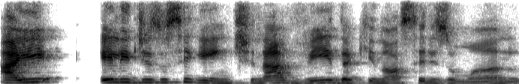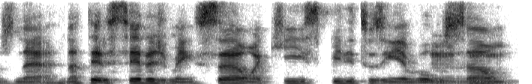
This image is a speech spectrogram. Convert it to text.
Aí ele diz o seguinte: na vida que nós seres humanos, né, na terceira dimensão, aqui espíritos em evolução, uhum.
